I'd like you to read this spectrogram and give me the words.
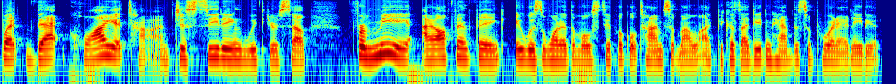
but that quiet time, just sitting with yourself, for me, I often think it was one of the most difficult times of my life because I didn't have the support I needed.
